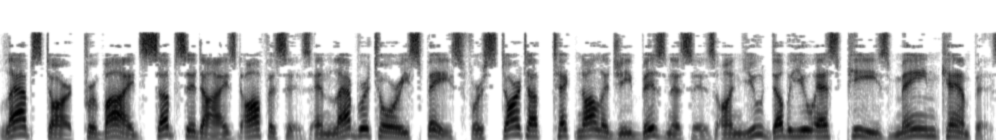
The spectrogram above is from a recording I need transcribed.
LabStart provides subsidized offices and laboratory space for startup technology businesses on UWSP's main campus.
